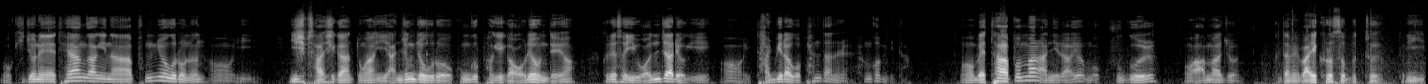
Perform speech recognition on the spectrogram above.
뭐 기존의 태양광이나 풍력으로는 어, 이 24시간 동안 이 안정적으로 공급하기가 어려운데요. 그래서 이 원자력이 어, 이 답이라고 판단을 한 겁니다. 어, 메타뿐만 아니라요, 뭐 구글, 어, 아마존, 그다음에 마이크로소프트 등이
